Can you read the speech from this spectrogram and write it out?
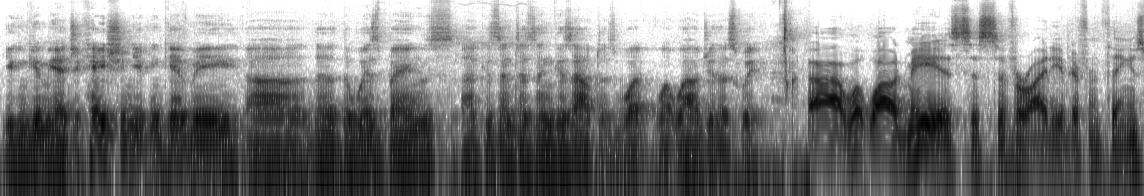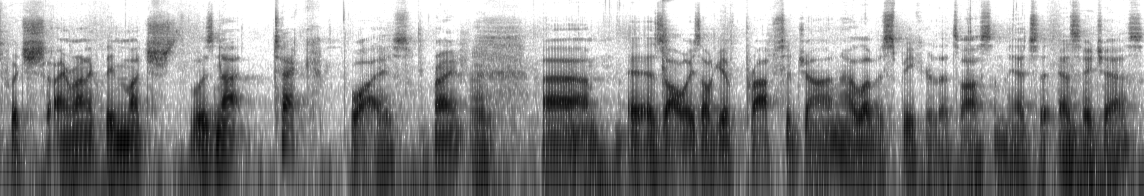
you can give me education. You can give me uh, the the whiz bangs, uh, gazintas and gazautas. What what wowed you this week? Uh, what wowed me is just a variety of different things, which ironically much was not tech wise, right? right? Um, as always, I'll give props to John. I love his speaker. That's awesome, the SHS.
